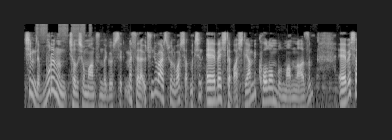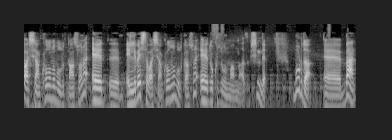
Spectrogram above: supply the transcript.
Şimdi buranın çalışma mantığını da göstereyim. Mesela üçüncü versiyonu başlatmak için E5 ile başlayan bir kolon bulmam lazım. E5 ile başlayan kolonu bulduktan sonra E, e, 55 ile başlayan kolonu bulduktan sonra E9'u bulmam lazım. Şimdi burada e, ben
